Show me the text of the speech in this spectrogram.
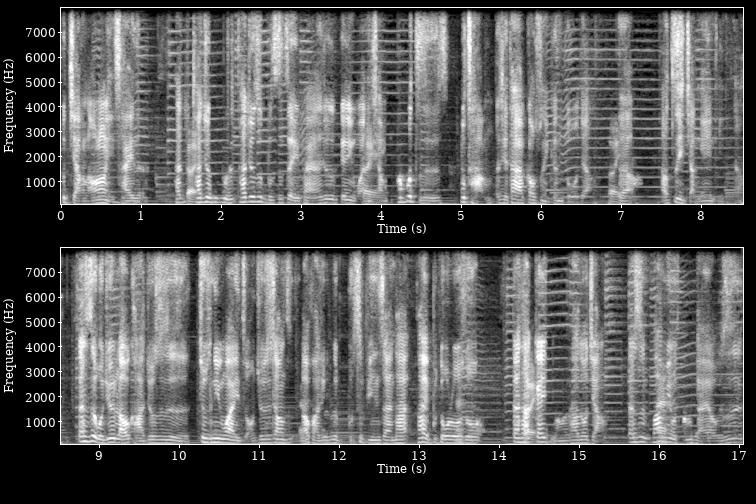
不讲然后让你猜的？他他就是不他就是不是这一派，他就是跟你玩枪，他不止不长，而且他要告诉你更多这样，对啊，然后自己讲给你听这样。但是我觉得老卡就是就是另外一种，就是像老卡就是不是冰山，他他也不多啰嗦，但他该讲的他都讲，但是他没有藏起来哦。可是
